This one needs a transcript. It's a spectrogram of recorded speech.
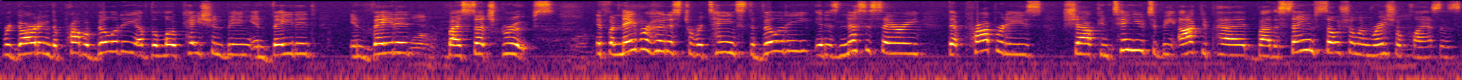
regarding the probability of the location being invaded invaded Whoa. by such groups. If a neighborhood is to retain stability, it is necessary that properties shall continue to be occupied by the same social and racial classes.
